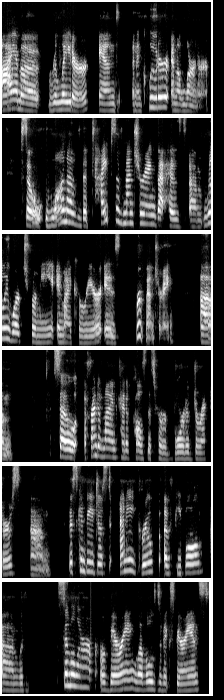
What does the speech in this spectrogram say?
I am a relator and an includer and a learner. So one of the types of mentoring that has um, really worked for me in my career is group mentoring. Um, so a friend of mine kind of calls this her board of directors. Um, this can be just any group of people um, with similar or varying levels of experience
